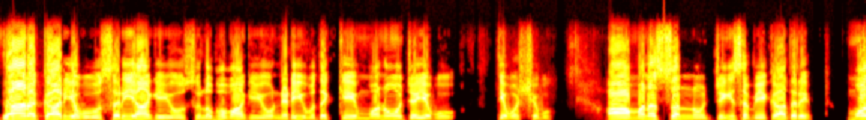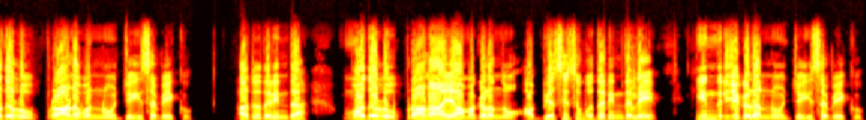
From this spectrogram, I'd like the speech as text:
ಧ್ಯಾನ ಕಾರ್ಯವು ಸರಿಯಾಗಿಯೂ ಸುಲಭವಾಗಿಯೂ ನಡೆಯುವುದಕ್ಕೆ ಮನೋಜಯವು ಅತ್ಯವಶ್ಯವು. ಆ ಮನಸ್ಸನ್ನು ಜಯಿಸಬೇಕಾದರೆ ಮೊದಲು ಪ್ರಾಣವನ್ನು ಜಯಿಸಬೇಕು. ಆದುದರಿಂದ ಮೊದಲು ಪ್ರಾಣಾಯಾಮಗಳನ್ನು ಅಭ್ಯಸಿಸುವುದರಿಂದಲೇ ಇಂದ್ರಿಯಗಳನ್ನು ಜಯಿಸಬೇಕು.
